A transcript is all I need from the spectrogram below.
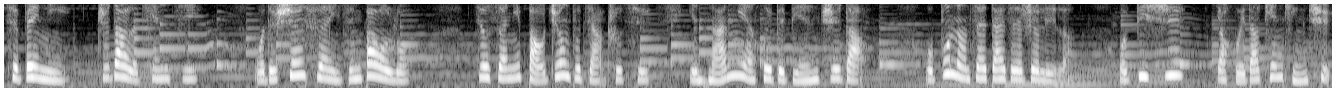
却被你知道了天机，我的身份已经暴露，就算你保证不讲出去，也难免会被别人知道。我不能再待在这里了，我必须要回到天庭去。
